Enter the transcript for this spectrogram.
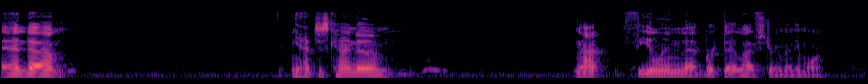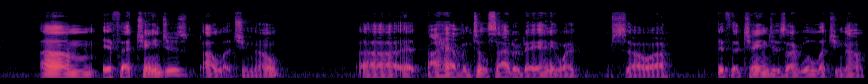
And um, yeah, just kind of not feeling that birthday live stream anymore. Um, if that changes, I'll let you know. Uh, I have until Saturday anyway, so uh, if that changes, I will let you know.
